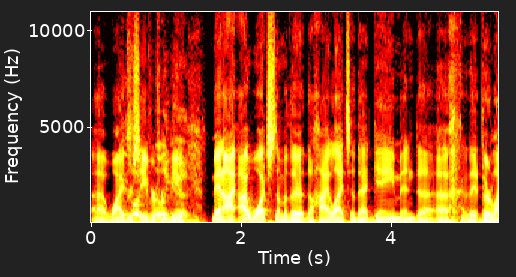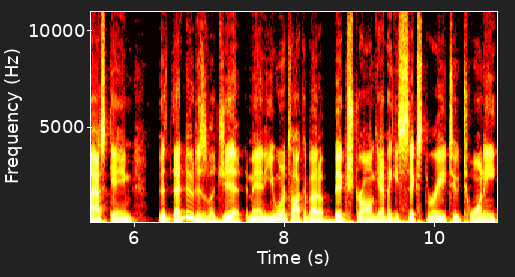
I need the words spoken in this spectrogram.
wide He's receiver really from BYU. Man, I, I, watched some of the the highlights of that game and their last game that dude is legit, man. You want to talk about a big, strong? I think he's 6'3", 220,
